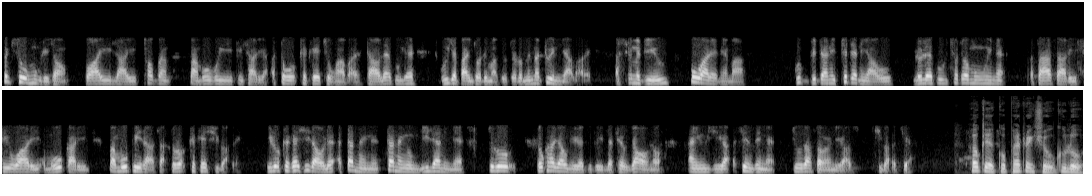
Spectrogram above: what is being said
ပိတ်ဆို့မှုတွေကြောင့်ပွားရေးလာရေးထောက်ပံ့ပံ့ပိုးရေးကိစ္စတွေကအတော်ခက်ခဲကြုံရပါတယ်ဒါလည်းအခုလည်းအခုရပိုင်းတော်တွေမှာဆိုတော်တော်များများတွေ့နေရပါတယ်အဆင်မပြေဘူး ပို့ရတဲ့နေရာမှာခုဗီတာနီဖြစ်တဲ့နေရာကိုလွယ်လွယ်ကူချောချောမွေ့မွေ့နဲ့အစားအစာတွေဆေးဝါးတွေအမိုးအကာတွေပံ့ပိုးပေးတာဆိုတော့အခက်အခဲရှိပါတယ်ဒီလိုအခက်အခဲရှိတာကိုလည်းအတက်နိုင်တဲ့တက်နိုင်ကုန်နီးလန်းနေနဲ့သူတို့ဒုက္ခရောက်နေတဲ့သူတွေလက်ထက်ကိုရောက်အောင်တော့ IUG ကအစဉ်စဉ်နဲ့ကြိုးစားဆောင်ရွက်နေတာရှိပါတယ်ဆရာဟုတ်ကဲ့ကို Patrick Show ခုလို့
